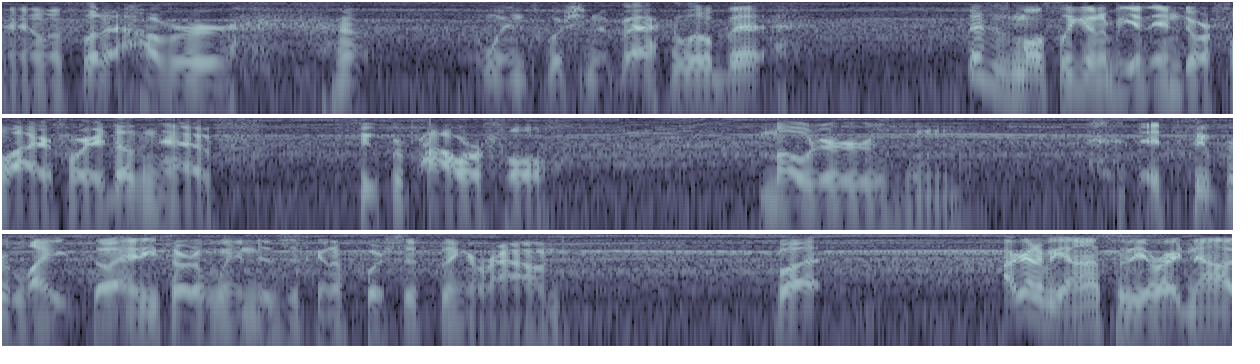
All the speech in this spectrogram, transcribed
And let's let it hover. Wind's pushing it back a little bit. This is mostly going to be an indoor flyer for you. It doesn't have super powerful motors and it's super light, so any sort of wind is just going to push this thing around. But I got to be honest with you, right now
